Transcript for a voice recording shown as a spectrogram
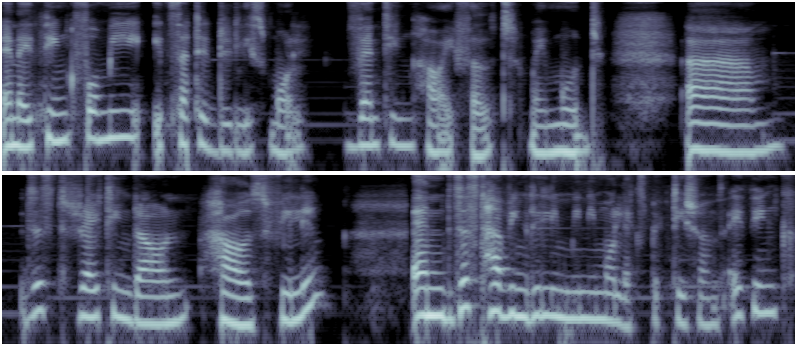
And I think for me, it started really small, venting how I felt, my mood, um, just writing down how I was feeling, and just having really minimal expectations. I think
